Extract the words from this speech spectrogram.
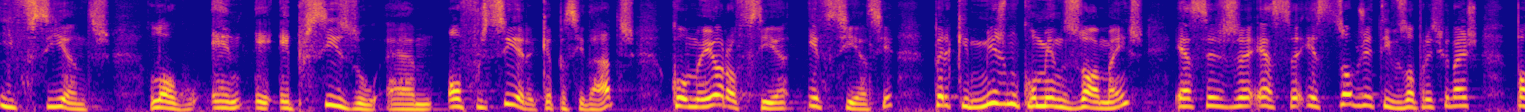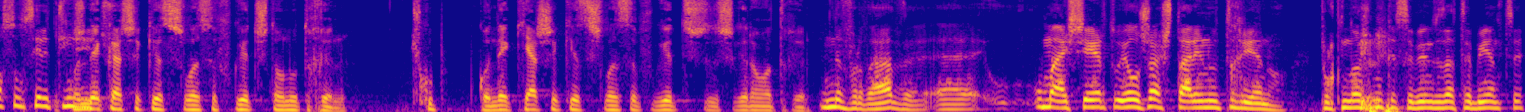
eficientes. Logo, é, é, é preciso um, ehm, oferecer capacidades com maior eficiência para que, mesmo com menos homens, essas, essa, esses objetivos operacionais possam ser atingidos. Quando é que acha que esses lança-foguetes estão no terreno? Desculpe. Quando é que acha que esses lança-foguetes chegarão ao terreno? Na verdade, uh, o mais certo é eles já estarem no terreno porque nós nunca sabemos exatamente.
